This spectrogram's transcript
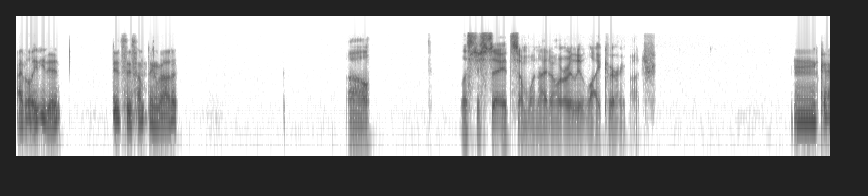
I believe he did. Did say something about it. Well, let's just say it's someone I don't really like very much. Mm, Okay.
